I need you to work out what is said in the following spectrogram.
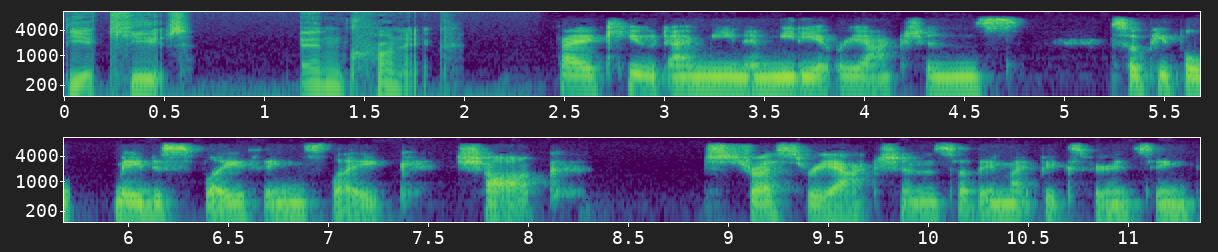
the acute and chronic. By acute, I mean immediate reactions. So people may display things like shock, stress reactions. So they might be experiencing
